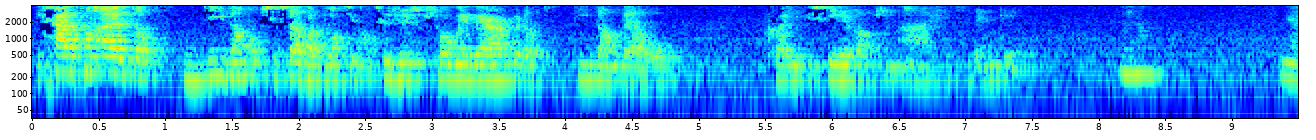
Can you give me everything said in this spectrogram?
ik ga ervan uit dat die dan op zichzelf, waar belastingadviseurs of zo mee werken, dat die dan wel kwalificeren als een aangifte, denk ik. Ja. ja.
